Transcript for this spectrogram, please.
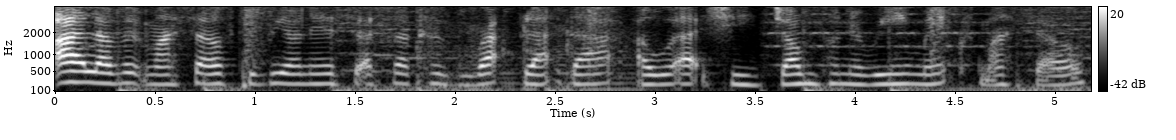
I love it myself, to be honest. If I could rap like that, I would actually jump on a remix myself.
